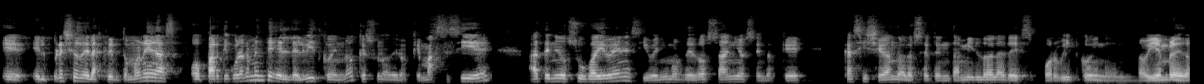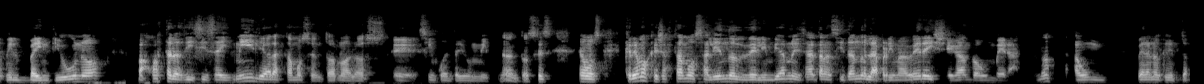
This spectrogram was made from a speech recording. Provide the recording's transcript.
eh, el precio de las criptomonedas, o particularmente el del Bitcoin, ¿no? Que es uno de los que más se sigue, ha tenido sus vaivenes y venimos de dos años en los que casi llegando a los 70 mil dólares por Bitcoin en noviembre de 2021, bajó hasta los 16 mil y ahora estamos en torno a los eh, 51 mil. Entonces, digamos, creemos que ya estamos saliendo del invierno y ya transitando la primavera y llegando a un verano, ¿no? a un verano cripto.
